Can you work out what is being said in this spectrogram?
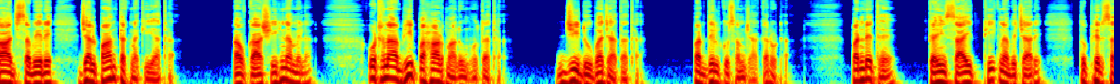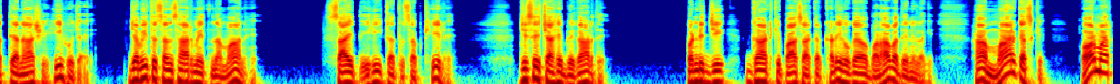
आज सवेरे जलपान तक न किया था। अवकाश ही न मिला। उठना भी पहाड़ मालूम होता था। जी डूबा जाता था, पर दिल को समझाकर उठा। पंडित है, कहीं साइत ठीक न बिचारे तो फिर सत्यानाश ही हो जाए। जभी तो संसार में इतना मान है। साइत ही का तो सब खेल है। जिसे चाहे बिगाड़ दे। पंडित जी गांठ के पास आकर खड़े हो गए और बढ़ावा देने लगे। हाँ मार कसके, और मार।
